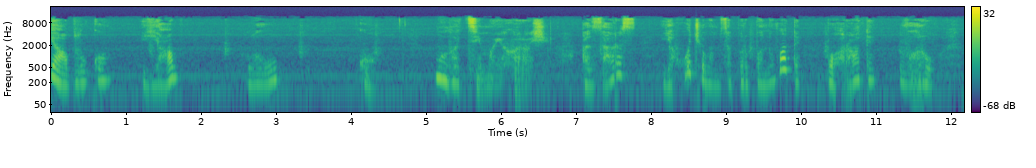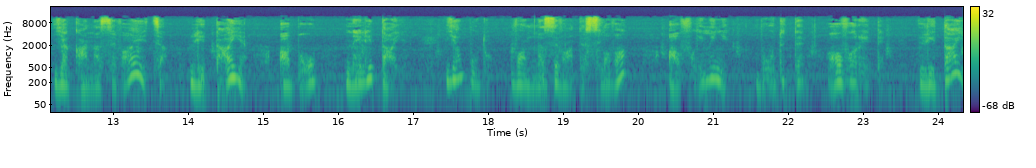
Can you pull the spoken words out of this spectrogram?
Яблуко. Яб-лу-ко. Молодці, мої хороші. А зараз я хочу вам запропонувати пограти в гру, яка називається Літає або не літає. Я буду вам називати слова, а ви мені будете говорити, літає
